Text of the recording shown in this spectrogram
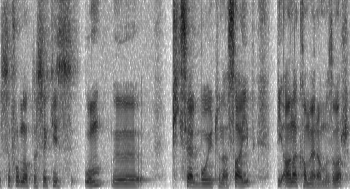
0.8 um e, piksel boyutuna sahip bir ana kameramız var.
